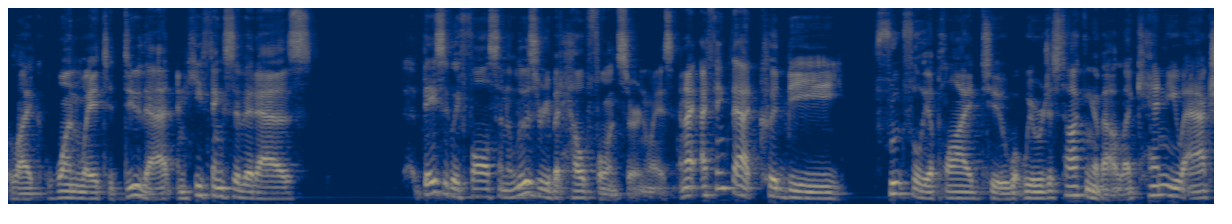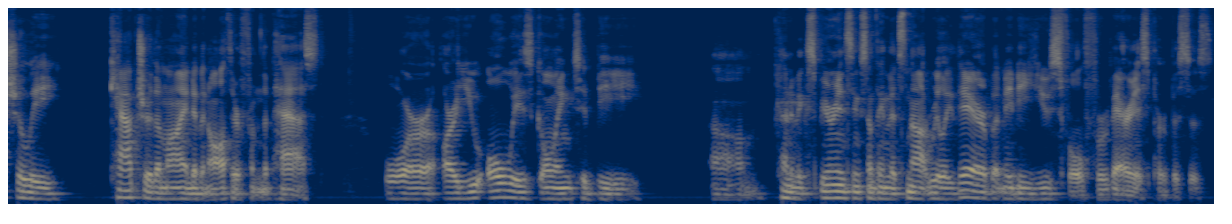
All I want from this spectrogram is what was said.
like one way to do that and he thinks of it as basically false and illusory but helpful in certain ways. And I, I, think that could be fruitfully applied to what we were just talking about. Like can you actually capture the mind of an author from the past? Or are you always going to be um, kind of experiencing something that's not really there but maybe useful for various purposes?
